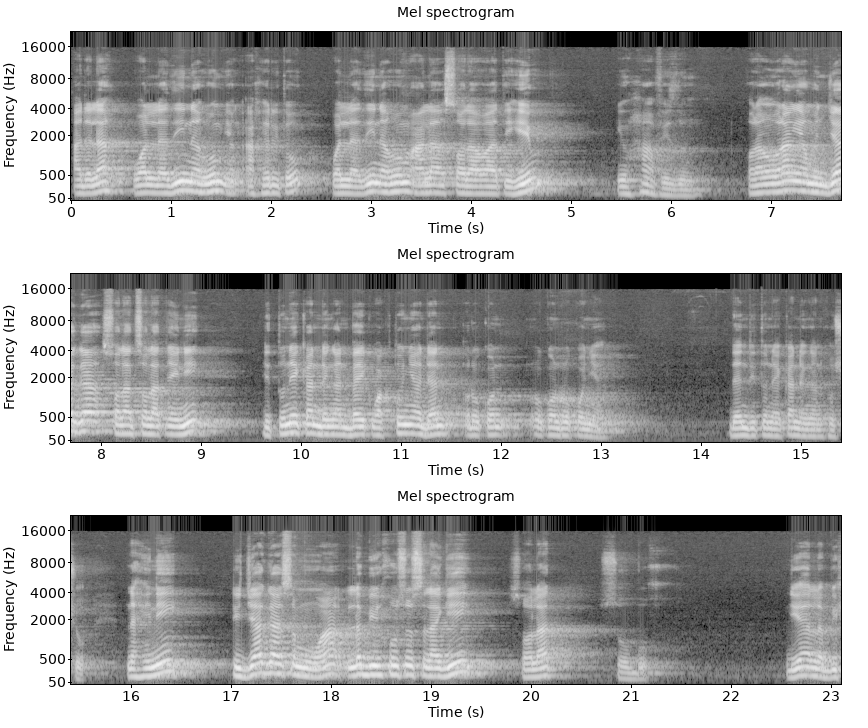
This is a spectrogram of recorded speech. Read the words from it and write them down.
adalah walladzina hum yang akhir itu walladzina hum ala salawatihim yuhafizun. Orang-orang yang menjaga salat-salatnya ini ditunaikan dengan baik waktunya dan rukun rukun-rukunnya dan ditunaikan dengan khusyuk. Nah, ini dijaga semua lebih khusus lagi salat subuh. Dia lebih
